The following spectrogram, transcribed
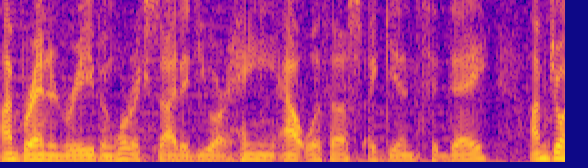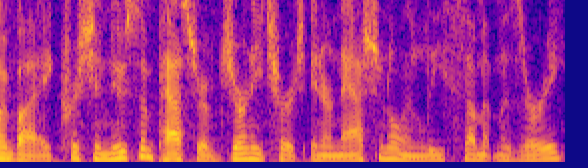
I'm Brandon Reeb, and we're excited you are hanging out with us again today. I'm joined by Christian Newsom, pastor of Journey Church International in Lee's Summit, Missouri,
